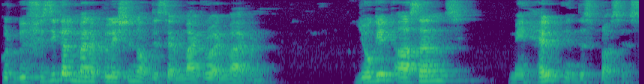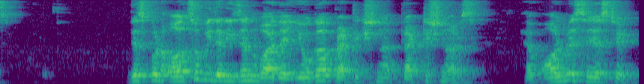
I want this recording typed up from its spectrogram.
could be physical manipulation of this microenvironment. Yogic asanas may help in this process. This could also be the reason why the yoga practitioner, practitioners have always suggested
